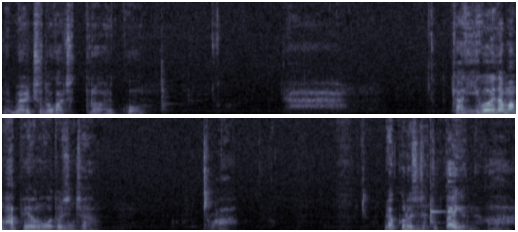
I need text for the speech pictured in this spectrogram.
멸치도 같이 들어가 있고 그냥 이거에다만 밥 비벼 먹어도 진짜 와, 몇 그릇 진짜 뚝 따이겠네 아.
